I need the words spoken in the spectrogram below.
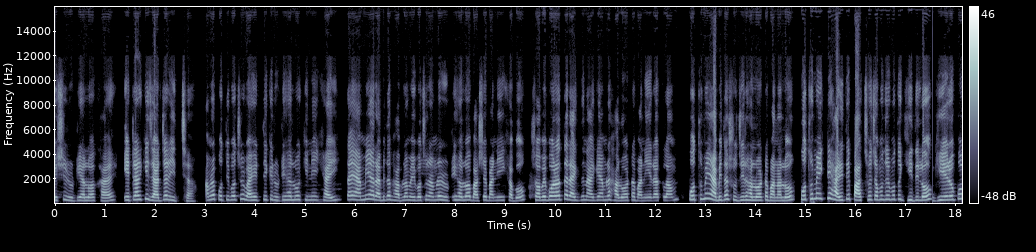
বেশি রুটি আলুয়া খায়, এটা আর কি যার যার ইচ্ছা। আমরা প্রতি বছর বাহির থেকে রুটি হালুয়া কিনেই খাই। তাই আমি আর আবিদা ভাবলাম, এই বছর আমরা রুটি হালুয়া বাসায় বানিয়েই খাব। সবে বরাতের একদিন আগে আমরা হালুয়াটা বানিয়ে রাখলাম। প্রথমে আবিদা সুজির হালুয়াটা বানালো। প্রথমে একটি হাঁড়িতে পাঁচ ছয় চামচের মতো ঘি দিল। ঘিয়ের ওপর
